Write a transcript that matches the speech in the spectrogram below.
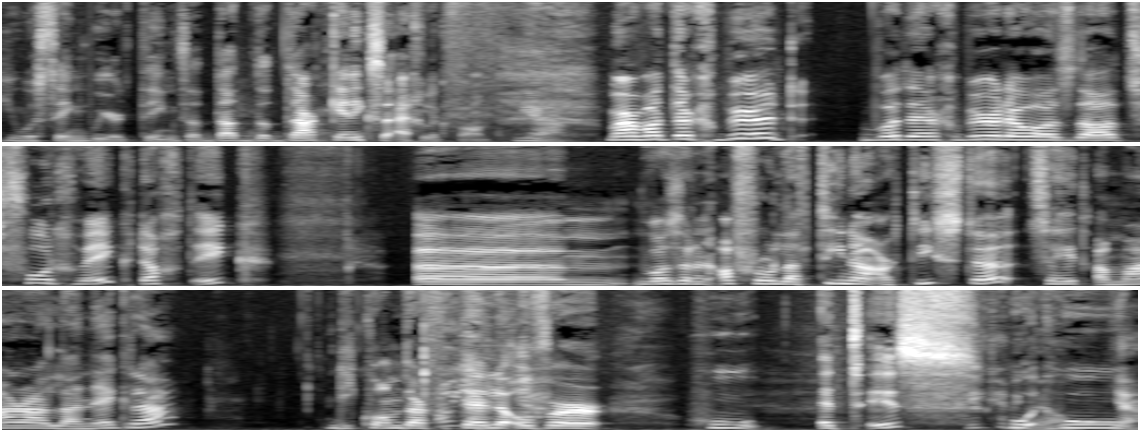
he, was saying weird things. Dat, dat, dat- daar ken ik ze eigenlijk van. Ja. Maar wat er, gebeurt, wat er gebeurde was dat vorige week, dacht ik, ehm, was er een Afro-Latina artieste. Ze heet Amara La Negra. Die kwam daar Oh, vertellen ja. over hoe het is, hoe, hoe.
